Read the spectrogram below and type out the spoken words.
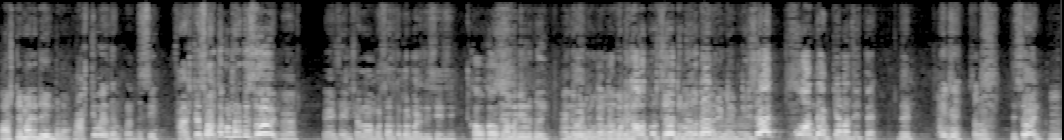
ফার্স্টে মারি দিন বেটা ফার্স্টে মেরে দেন পার দিছি। ফার্স্টে শর্তকল মারি দিছ হ্যাঁ। এই যে ইনশাআল্লাহ আমার শর্তকল মারি দিছে এই যে। খাও খাও। আমার ইনো তুই বলে একটা খাওয়াত পড়ছে দুজনে ফিফটি ফিফটি হইছে ও আন্দাম কেডা জিততে দেন। এই যে চলুন। দিছন হুম।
